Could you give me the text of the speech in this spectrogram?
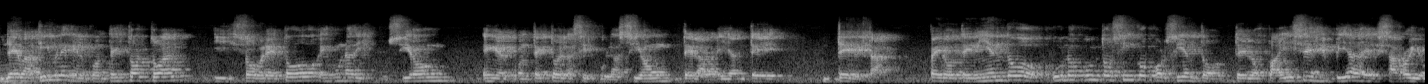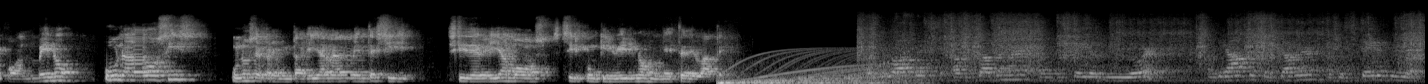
debatible en el contexto actual y sobre todo en una discusión en el contexto de la circulación de la variante Delta. Pero teniendo 1.5% de los países en vía de desarrollo con al menos una dosis, uno se preguntaría realmente si, si deberíamos circunscribirnos en este debate. the office of governor of the state of New York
